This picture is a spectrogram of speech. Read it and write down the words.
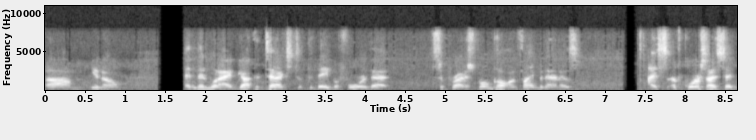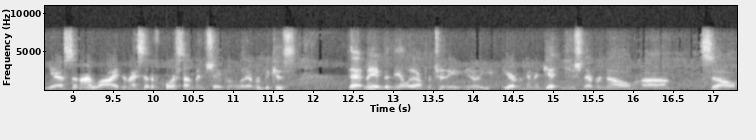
um, you know. And then when I got the text the day before that surprise phone call on Fight Bananas, I of course I said yes, and I lied, and I said of course I'm in shape and whatever because that may have been the only opportunity you know you, are ever going to get. You just never know. Uh, so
